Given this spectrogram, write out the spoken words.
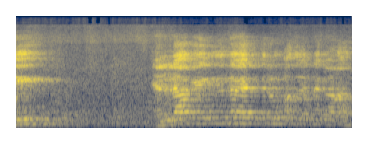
ഈ എല്ലാ ഗെയിമിന്റെ കാര്യത്തിലും അത് തന്നെ കാണാൻ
